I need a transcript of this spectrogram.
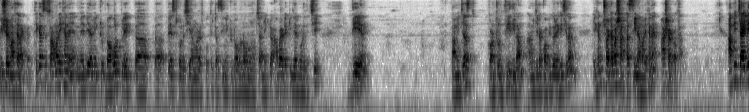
বিষয় মাথায় রাখবেন, ঠিক আছে? সো আমার এখানে মেবি আমি একটু ডবল প্লে পেস্ট করেছি, আমার প্রত্যেকটা সিন একটু ডবল ডবল হচ্ছে, আমি একটু আবার এটা ক্লিয়ার করে দিচ্ছি। দিয়ে আমি জাস্ট কন্ট্রোল ভি দিলাম, আমি যেটা কপি করে রেখেছিলাম, এখানে ছয়টা বা সাতটা সিন আমার এখানে আসার কথা। আপনি চাইলে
